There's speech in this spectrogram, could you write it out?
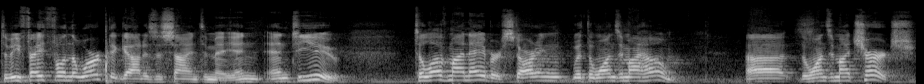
to be faithful in the work that God has assigned to me and, and to you to love my neighbors, starting with the ones in my home, uh, the ones in my church,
